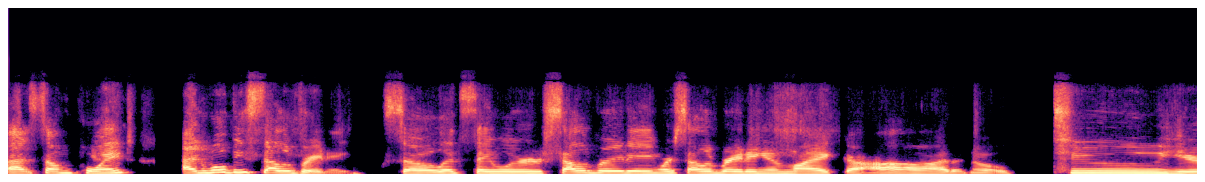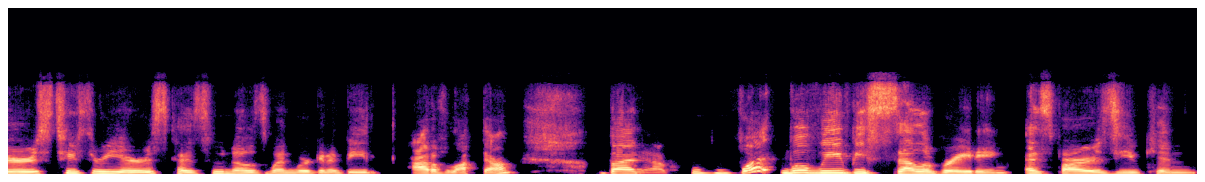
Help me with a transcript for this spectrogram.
at some point and we'll be celebrating. So let's say we're celebrating, we're celebrating in like, uh, I don't know, two years, two, three years, because who knows when we're going to be out of lockdown. But yeah. what will we be celebrating as far as you can,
